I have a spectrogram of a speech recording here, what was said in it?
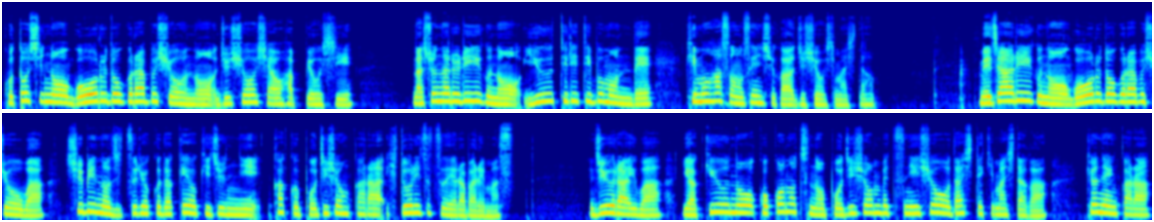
今年のゴールドグラブ賞の受賞者を発表しナショナルリーグのユーティリティ部門でキム・ハソン選手が受賞しました。メジャーリーグのゴールドグラブ賞は守備の実力だけを基準に各ポジションから1人ずつ選ばれます。従来は野球の9つのポジション別に賞を出してきましたが去年から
